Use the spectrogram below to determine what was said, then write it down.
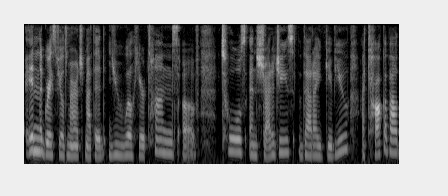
in the Grace Fueled marriage method you will hear tons of tools and strategies that I give you. I talk about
